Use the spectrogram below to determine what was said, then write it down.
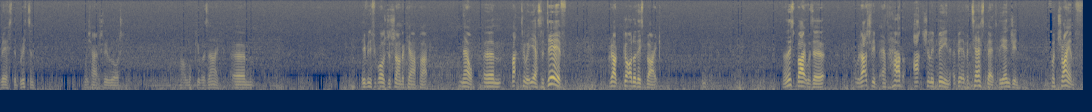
race the Britten, which I actually rode. How lucky was I? Um, even if it was just around a car park. Now, um, back to it. Yeah, so Dave grabbed, got out of this bike. Now this bike was a, would actually had, actually been a bit of a test bed, the engine, for Triumph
